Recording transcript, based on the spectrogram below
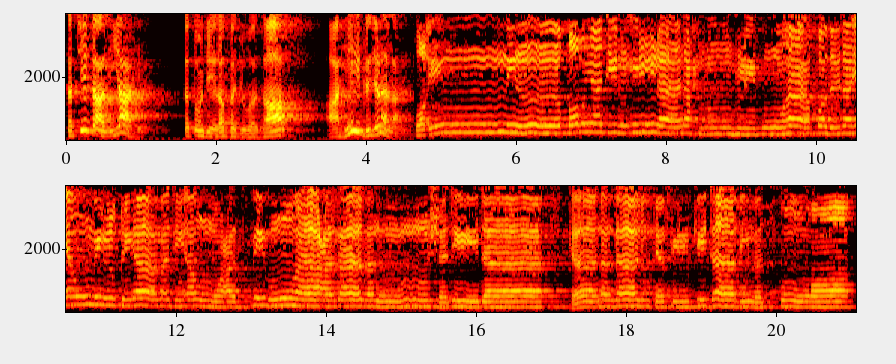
सची ॻाल्हि इहा आहे त तुंहिंजे रब जो अज़ाब आहे ई डिॼण लाइ। قرية إلا نحن مهلكوها قبل يوم القيامة أو معذبوها عذابا شديدا كان ذلك في الكتاب مسطورا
